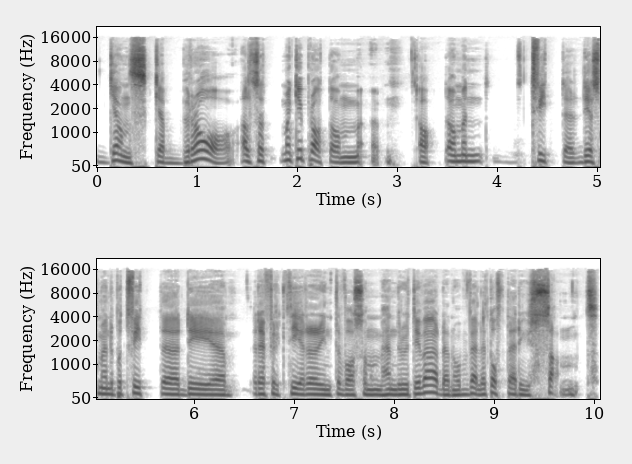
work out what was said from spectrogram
ganska bra. Alltså att man kan ju prata om eh, ja, ja, men Twitter, det som händer på Twitter, det reflekterar inte vad som händer ute i världen och väldigt ofta är det ju sant.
